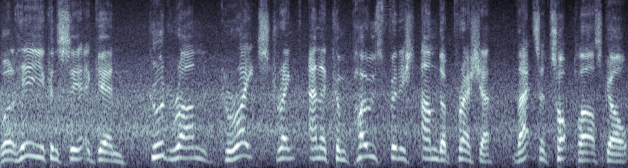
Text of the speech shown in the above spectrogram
Well, here you can see it again. Good run, great strength, and a composed finish under pressure. That's a top-class goal.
